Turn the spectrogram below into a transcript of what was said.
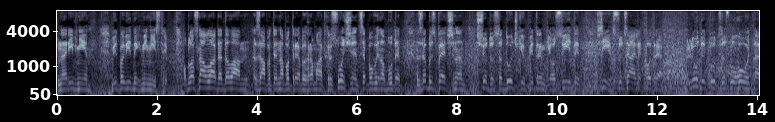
На рівні відповідних міністрів обласна влада дала запити на потреби громад Херсонщини. Це повинно бути забезпечено щодо садочків, підтримки освіти, всіх соціальних потреб. Люди тут заслуговують на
